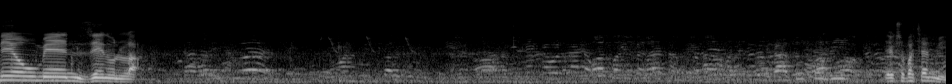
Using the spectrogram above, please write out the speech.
نیومن زین الله ایک سو پچانوے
